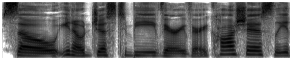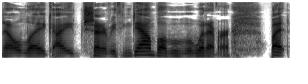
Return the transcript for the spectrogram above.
So, you know, just to be very, very cautious, you know, like I shut everything down, blah, blah, blah, whatever. But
